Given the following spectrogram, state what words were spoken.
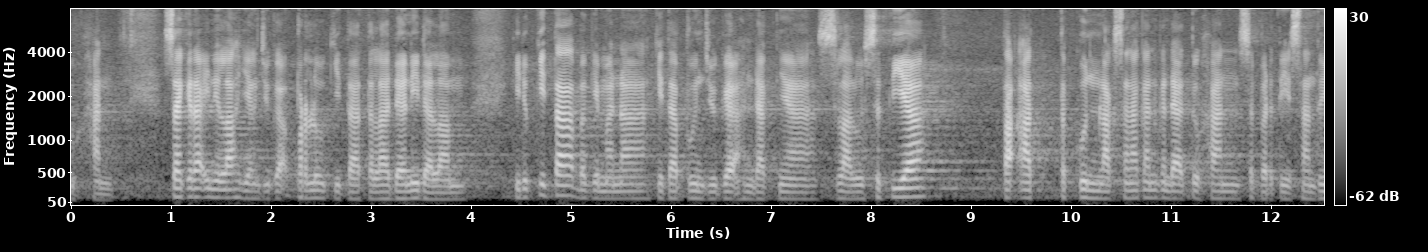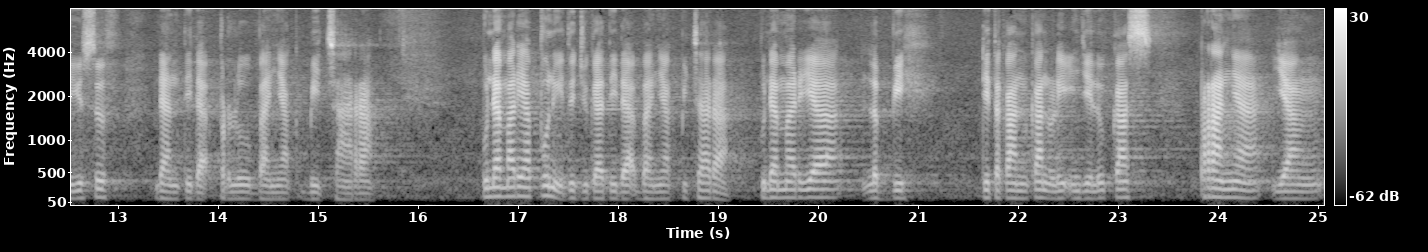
Tuhan. Saya kira inilah yang juga perlu kita teladani dalam hidup kita, bagaimana kita pun juga hendaknya selalu setia, taat, tekun melaksanakan kehendak Tuhan seperti Santo Yusuf dan tidak perlu banyak bicara. Bunda Maria pun itu juga tidak banyak bicara. Bunda Maria lebih ditekankan oleh Injil Lukas perannya yang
